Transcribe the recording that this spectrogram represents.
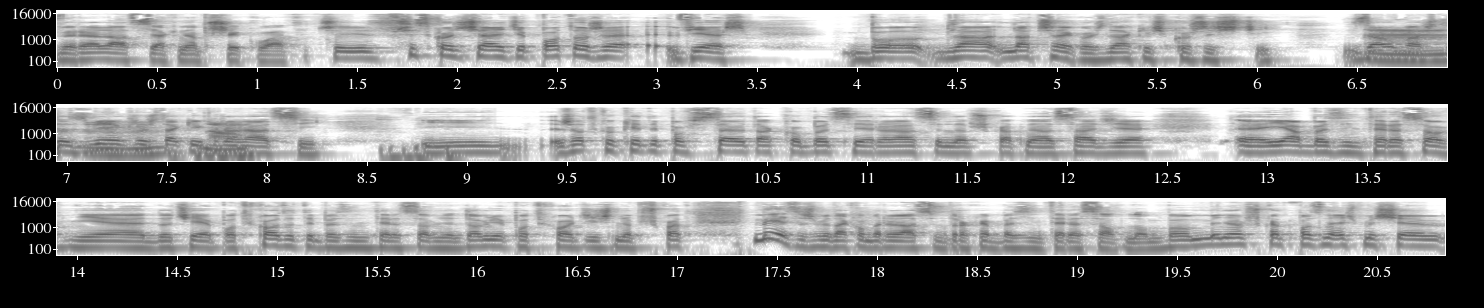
w relacjach na przykład. Czyli wszystko dzisiaj idzie po to, że wiesz, bo dla, dla czegoś, dla jakiejś korzyści. Zauważ, to jest mm, większość mm, takich no. relacji. I rzadko kiedy powstają tak obecnie relacje na przykład na zasadzie e, ja bezinteresownie do ciebie podchodzę, ty bezinteresownie do mnie podchodzisz. Na przykład my jesteśmy taką relacją trochę bezinteresowną, bo my na przykład poznaliśmy się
